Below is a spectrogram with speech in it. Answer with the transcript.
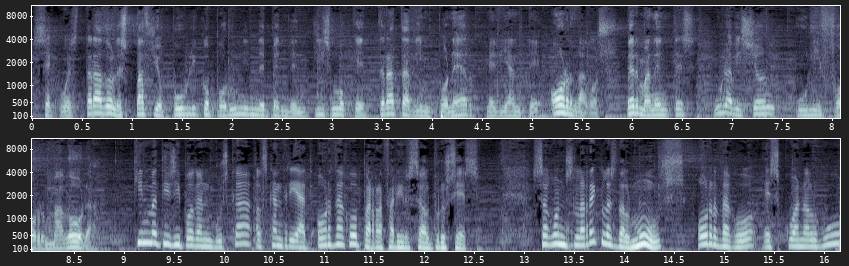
secuestrado el espacio público por un independentismo que trata de imponer, mediante órdagos permanentes, una visión uniformadora Quin matís hi poden buscar els que han triat òrdago per referir-se al procés? Segons les regles del mus, òrdago és quan algú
